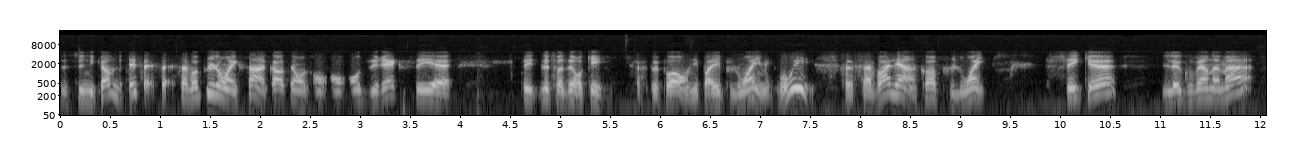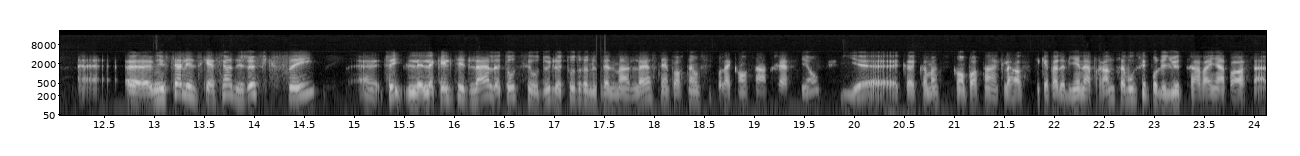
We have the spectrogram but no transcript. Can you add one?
c'est une licorne, mais tu sais, ça, va plus loin que ça encore. On, on, on, dirait que c'est, euh, là, tu vas dire, OK, ça peut pas, on n'est pas allé plus loin, mais oui, ça, ça va aller encore plus loin. C'est que le gouvernement, euh, euh, le ministère de l'Éducation a déjà fixé euh, la qualité de l'air, le taux de CO2, le taux de renouvellement de l'air, c'est important aussi pour la concentration, puis euh, comment tu te comportes en classe, si tu es capable de bien apprendre. Ça va aussi pour les lieux de travail en passant.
